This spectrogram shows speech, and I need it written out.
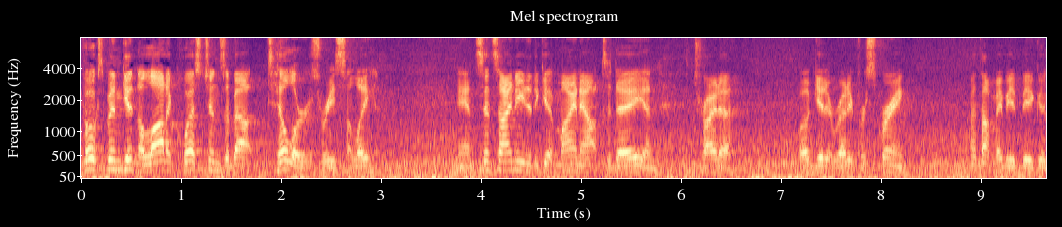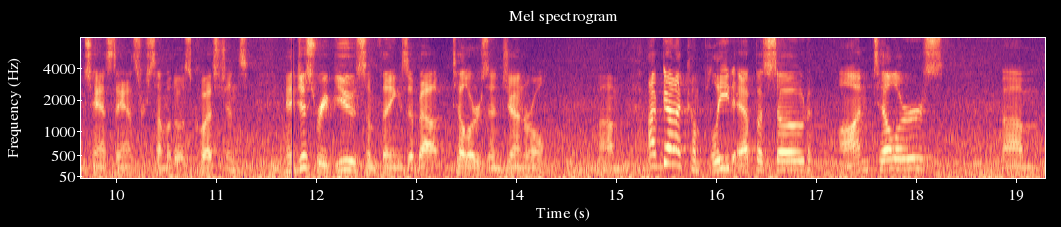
Folks been getting a lot of questions about tillers recently. And since I needed to get mine out today and try to, well, get it ready for spring, I thought maybe it'd be a good chance to answer some of those questions and just review some things about tillers in general. Um, I've done a complete episode on tillers. Um,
